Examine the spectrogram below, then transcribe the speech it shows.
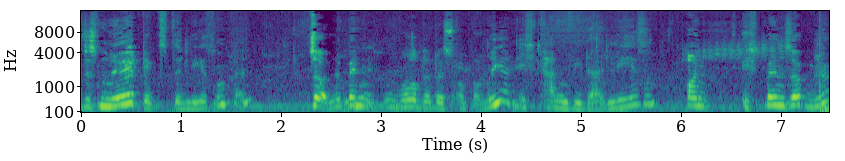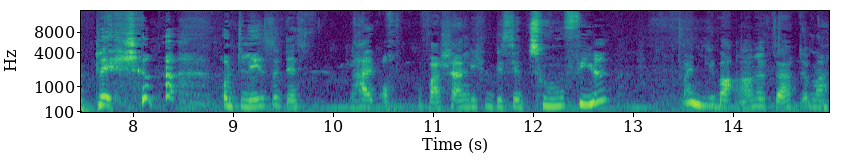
das Nötigste lesen können. So, dann bin, wurde das operiert, ich kann wieder lesen und ich bin so glücklich und lese deshalb auch wahrscheinlich ein bisschen zu viel. Mein lieber Arne sagt immer,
